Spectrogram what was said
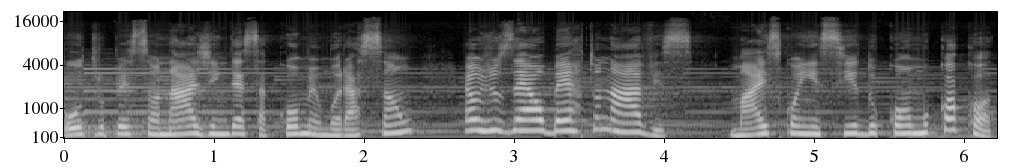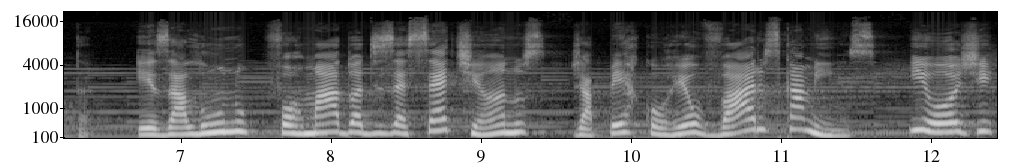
Outro personagem dessa comemoração é o José Alberto Naves, mais conhecido como Cocota. Ex-aluno, formado há 17 anos, já percorreu vários caminhos e hoje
